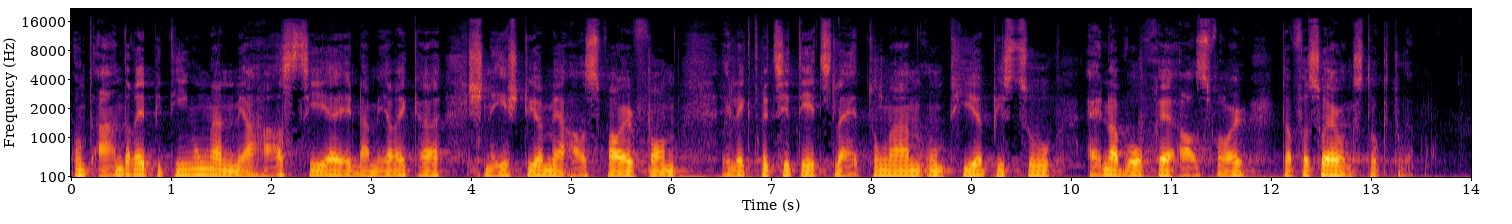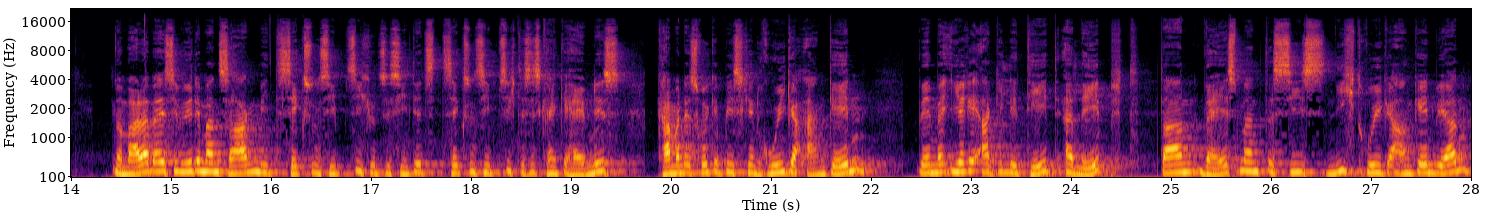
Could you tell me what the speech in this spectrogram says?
und andere Bedingungen mehr hast. Siehe in Amerika Schneestürme, Ausfall von Elektrizitätsleitungen und hier bis zu einer Woche Ausfall der Versorgungsstruktur. Normalerweise würde man sagen, mit 76, und Sie sind jetzt 76, das ist kein Geheimnis, kann man es ruhig ein bisschen ruhiger angehen. Wenn man ihre Agilität erlebt, dann weiß man, dass sie es nicht ruhiger angehen werden.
